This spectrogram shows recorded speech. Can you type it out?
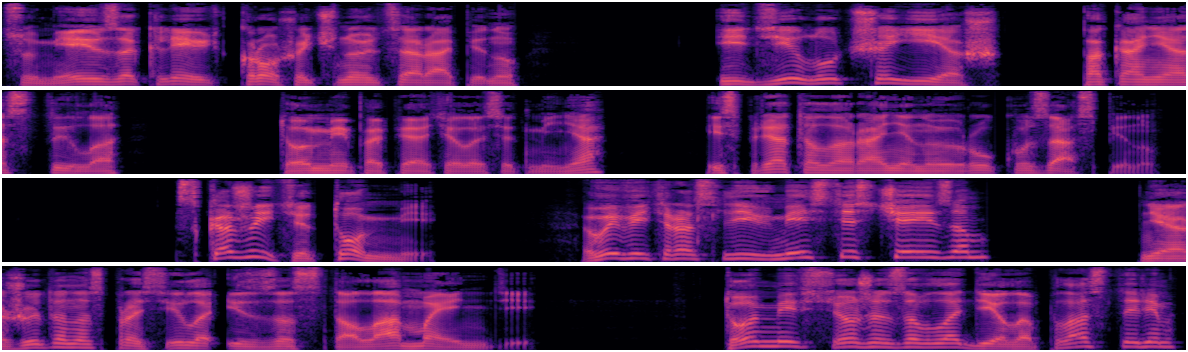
Сумею заклеить крошечную царапину». «Иди лучше ешь, пока не остыло». Томми попятилась от меня и спрятала раненую руку за спину. «Скажите, Томми, вы ведь росли вместе с Чейзом?» Неожиданно спросила из-за стола Мэнди. Томми все же завладела пластырем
